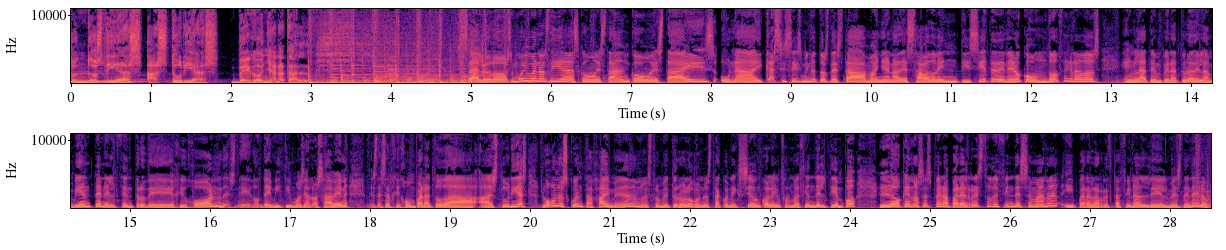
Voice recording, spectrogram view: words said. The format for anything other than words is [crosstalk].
Son dos días Asturias. Begoña Natal. Saludos, muy buenos días, ¿cómo están? ¿Cómo estáis? Una y casi seis minutos de esta mañana de sábado 27 de enero con 12 grados en la temperatura del ambiente en el centro de Gijón, desde donde emitimos, ya lo saben, desde ser Gijón para toda Asturias. Luego nos cuenta Jaime, ¿eh? nuestro meteorólogo, nuestra conexión con la información del tiempo, lo que nos espera para el resto de fin de semana y para la recta final del mes de enero.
